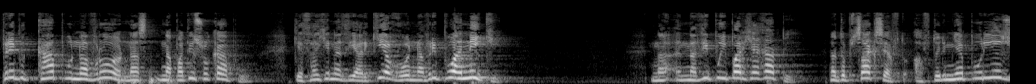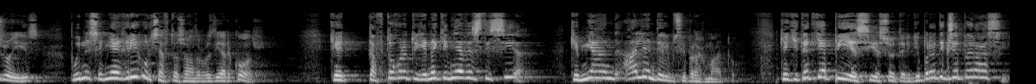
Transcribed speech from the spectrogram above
Πρέπει κάπου να βρω, να, να πατήσω κάπου. Και θα έχει ένα διαρκή αγώνα να βρει που ανήκει. Να, να δει που υπάρχει αγάπη. Να το ψάξει αυτό. Αυτό είναι μια πορεία ζωής που είναι σε μια γρήγορση αυτός ο άνθρωπος διαρκώς. Και ταυτόχρονα του γεννάει και μια ευαισθησία και μια άλλη αντίληψη πραγμάτων. Και έχει τέτοια πίεση εσωτερική πρέπει να την ξεπεράσει.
